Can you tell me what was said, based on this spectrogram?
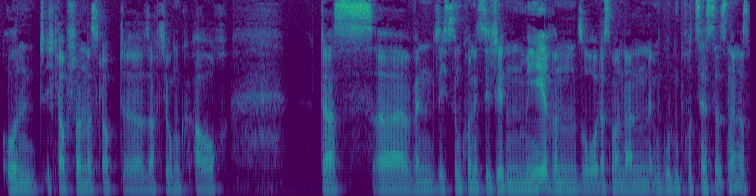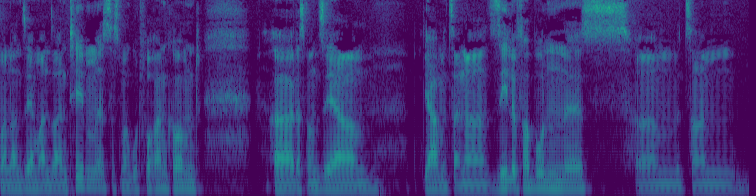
Und ich glaube schon, das glaubt, äh, sagt Jung auch, dass äh, wenn sich Synchronizitäten mehren, so, dass man dann im guten Prozess ist, ne? dass man dann sehr mal an seinen Themen ist, dass man gut vorankommt, äh, dass man sehr ja, mit seiner Seele verbunden ist, äh, mit seinem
